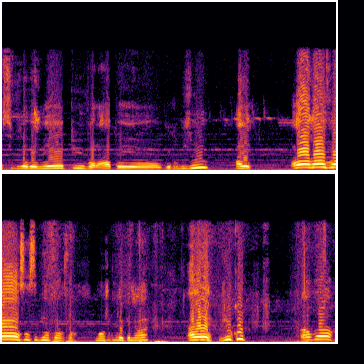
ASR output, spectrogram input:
si vous avez aimé, puis voilà, puis, des gros bisous. Allez, au revoir, ça c'est bien fort ça. Bon, je coupe la caméra. Allez, je coupe. Au revoir.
